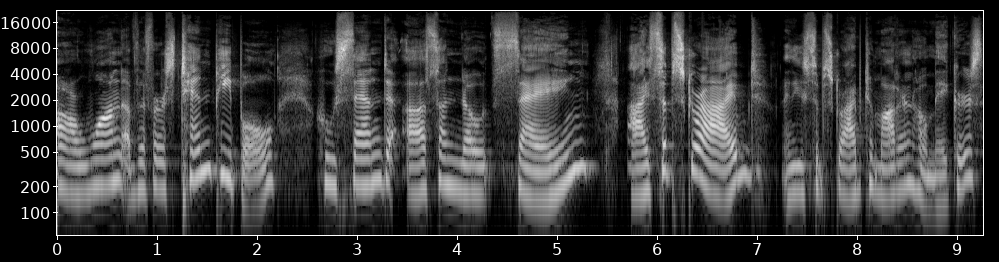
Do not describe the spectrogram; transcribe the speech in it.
are one of the first 10 people who send us a note saying, I subscribed, and you subscribe to Modern Homemakers,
